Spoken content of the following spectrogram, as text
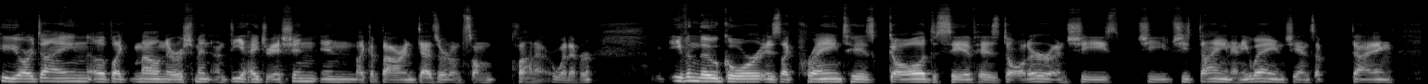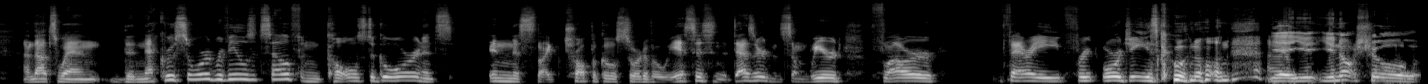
who are dying of like malnourishment and dehydration in like a barren desert on some planet or whatever. Even though Gorr is like praying to his god to save his daughter, and she's she she's dying anyway, and she ends up dying and that's when the necrosword reveals itself and calls to Gorr, and it's in this like tropical sort of oasis in the desert, and some weird flower fairy fruit orgy is going on. Yeah, um, you you're not sure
